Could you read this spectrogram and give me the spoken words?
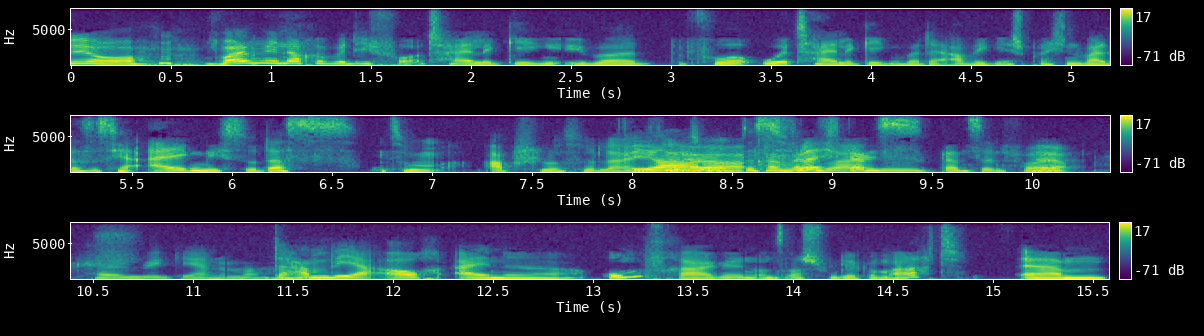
Ja. Wollen wir noch über die Vorteile gegenüber Vorurteile gegenüber der AWG sprechen, weil das ist ja eigentlich so das Zum Abschluss vielleicht. ja, Also, das ist vielleicht sagen, ganz ganz sinnvoll. Ja. können wir gerne machen. Da haben wir ja auch eine Umfrage in unserer Schule gemacht. Ähm,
